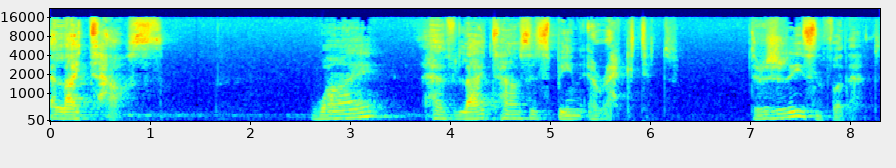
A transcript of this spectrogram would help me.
A lighthouse. Why have lighthouses been erected? There is a reason for that.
